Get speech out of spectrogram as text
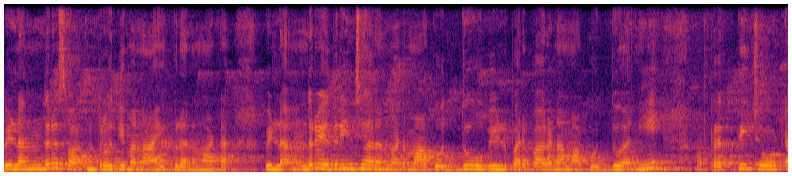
వీళ్ళందరూ స్వాతంత్రోద్యమ నాయకులు అనమాట వీళ్ళందరూ ఎదిరించారనమాట మాకొద్దు వీళ్ళు పరిపాలన మాకొద్దు అని ప్రతి చోట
